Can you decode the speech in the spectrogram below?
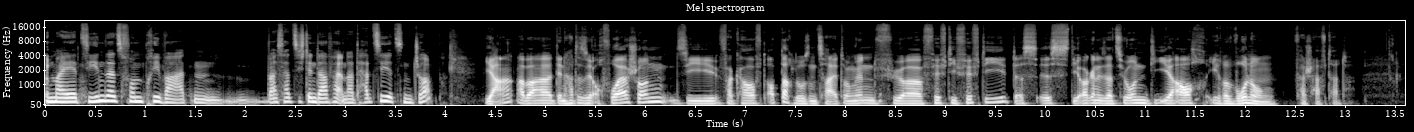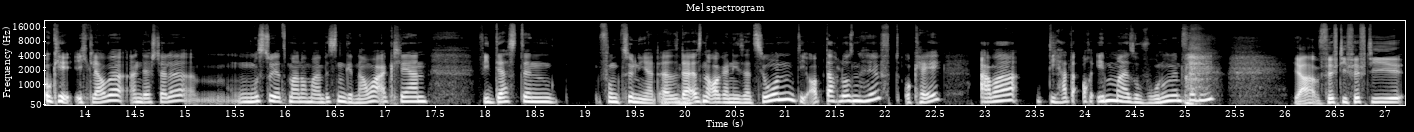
Und mal jetzt jenseits vom Privaten, was hat sich denn da verändert? Hat sie jetzt einen Job? Ja, aber den hatte sie auch vorher schon. Sie verkauft Obdachlosenzeitungen für 50-50. Das ist die Organisation, die ihr auch ihre Wohnung verschafft hat. Okay, ich glaube, an der Stelle ähm, musst du jetzt mal noch mal ein bisschen genauer erklären, wie das denn funktioniert. Also mhm. da ist eine Organisation, die Obdachlosen hilft, okay, aber die hat auch eben mal so Wohnungen für die? ja, 50-50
